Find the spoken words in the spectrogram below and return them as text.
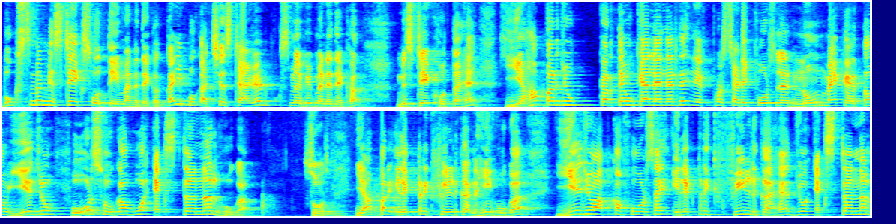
बुक्स में मिस्टेक्स होती है, मैंने देखा। कई बुक अच्छे स्टैंडर्ड बुक्स में भी मैंने देखा मिस्टेक होता है। यहाँ पर जो करते हैं, वो क्या ले लेते हैं? इलेक्ट्रोस्टैटिक फोर्स ले। नो मैं कहता हूँ, ये जो फोर्स होगा, वो एक्सटर्नल होगा। सोर्स यहाँ पर इलेक्ट्रिक फ़ील्ड का नहीं होगा। ये जो आपका फोर्स है इलेक्ट्रिक फ़ील्ड का है, जो एक्सटर्नल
